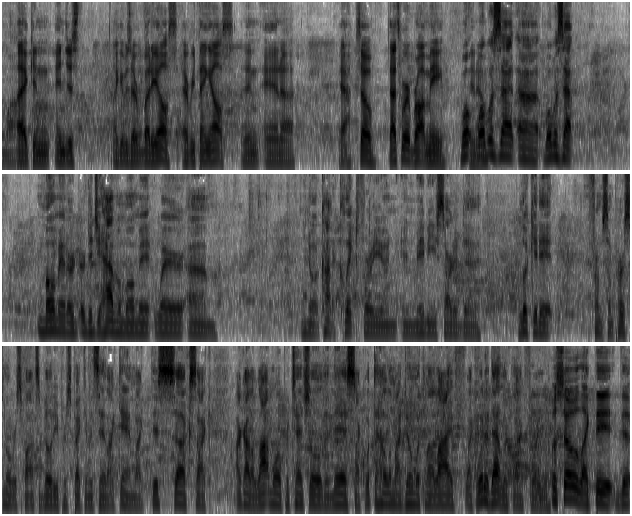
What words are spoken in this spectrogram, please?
Wow. like and and just like it was everybody else, everything else, and and uh, yeah, so that's where it brought me. What, you know? what was that? Uh, what was that moment, or, or did you have a moment where um, you know it kind of clicked for you, and, and maybe you started to look at it from some personal responsibility perspective and say, like, damn, like this sucks. Like I got a lot more potential than this. Like, what the hell am I doing with my life? Like, what did that look like for you? Well, so like the, the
